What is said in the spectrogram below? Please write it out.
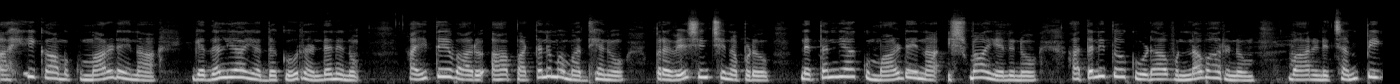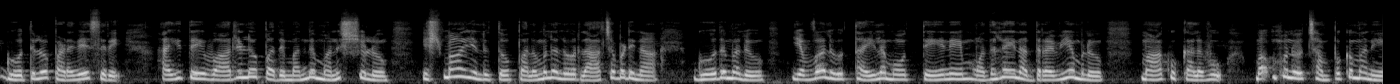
అహీకామ కుమారుడైన గెదల్యా యొద్దకు రండెనెను. అయితే వారు ఆ పట్టణము మధ్యను ప్రవేశించినప్పుడు నెతన్యా కుమారుడైన ఇష్మాయేలును అతనితో కూడా ఉన్నవారును వారిని చంపి గోతిలో పడవేసిరి. అయితే వారిలో పది మంది మనుష్యులు ఇష్మాయేలుతో పొలములలో రాచబడిన గోధుమలు ఎవ్వలు తైలము తేనె మొదలైన ద్రవ్యములు మాకు కలవు. మమ్మును చంపుకమని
